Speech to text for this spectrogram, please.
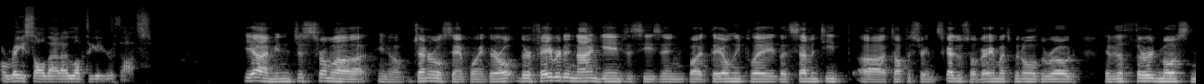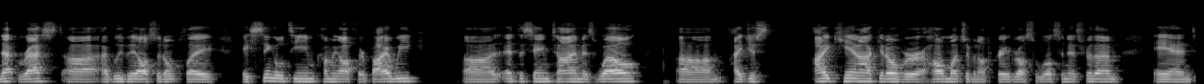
erase all that. I'd love to get your thoughts. Yeah, I mean, just from a you know general standpoint, they're they're favored in nine games this season, but they only play the 17th uh, toughest strength schedule, so very much middle of the road. They have the third most net rest. Uh, I believe they also don't play a single team coming off their bye week uh, at the same time as well. Um, I just I cannot get over how much of an upgrade Russell Wilson is for them, and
